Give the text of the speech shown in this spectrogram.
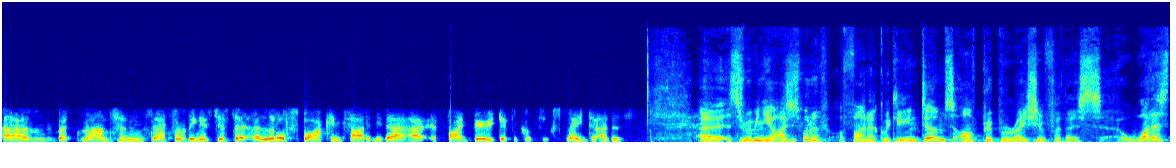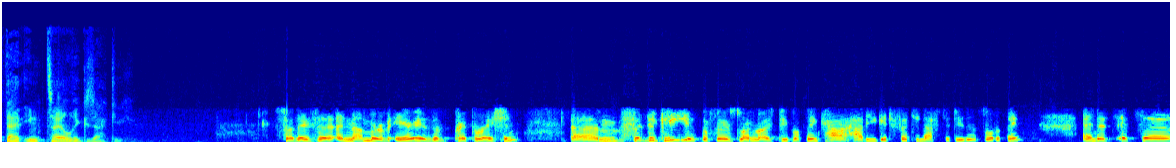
Um, but mountains, that sort of thing, is just a, a little spark inside of me that I, find very difficult to explain to others. Uh, so Ruben, yeah, I just want to find out quickly in terms of preparation for this, what does that entail exactly? So there's a, a number of areas of preparation. Um, physically is the first one most people think. How, how do you get fit enough to do this sort of thing? And it's it's a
